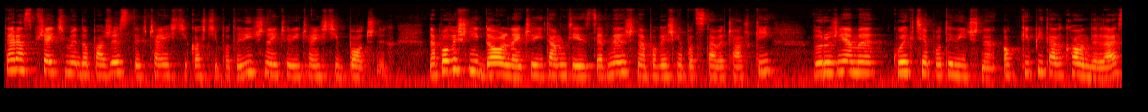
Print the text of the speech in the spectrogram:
Teraz przejdźmy do parzystych części kości potylicznej, czyli części bocznych. Na powierzchni dolnej, czyli tam, gdzie jest zewnętrzna powierzchnia podstawy czaszki, wyróżniamy kłykcie potyliczne, occipital condyles,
